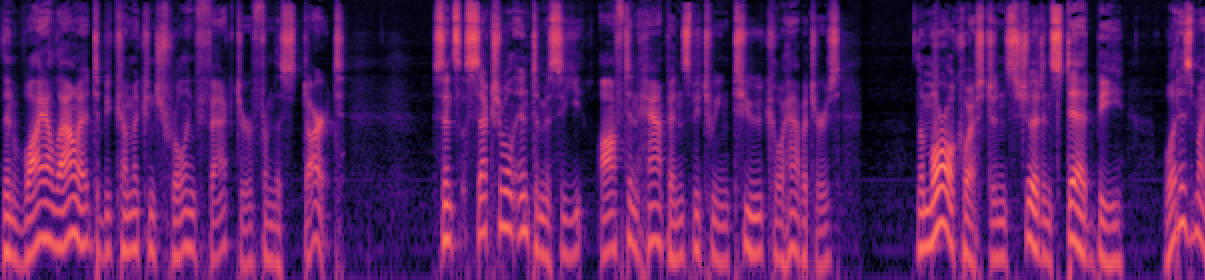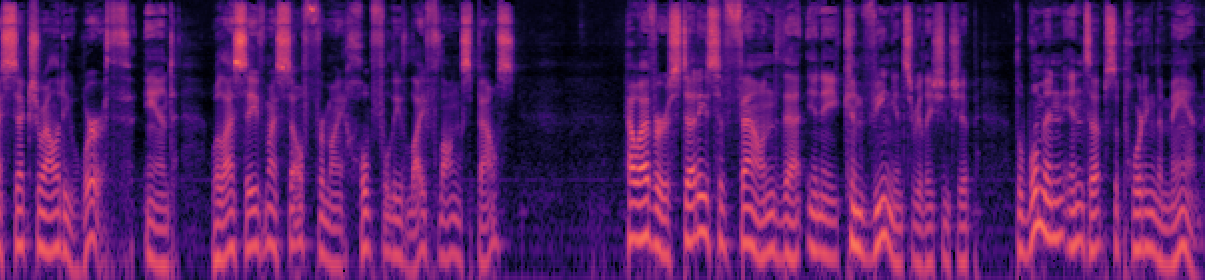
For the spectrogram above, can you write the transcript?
then why allow it to become a controlling factor from the start? Since sexual intimacy often happens between two cohabitors, the moral questions should instead be what is my sexuality worth? And will I save myself for my hopefully lifelong spouse? However, studies have found that in a convenience relationship, the woman ends up supporting the man.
